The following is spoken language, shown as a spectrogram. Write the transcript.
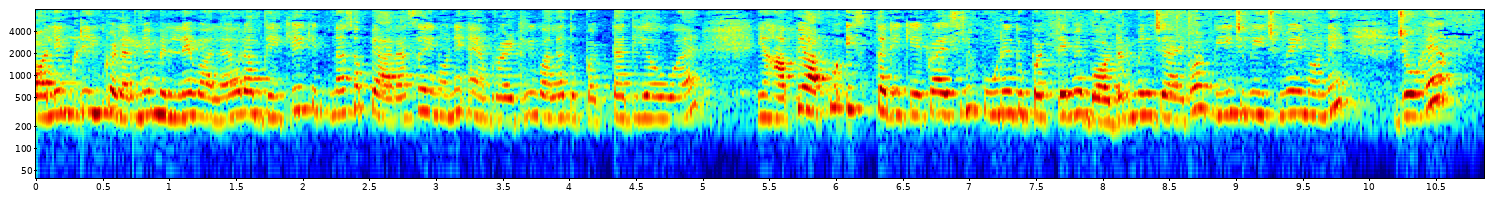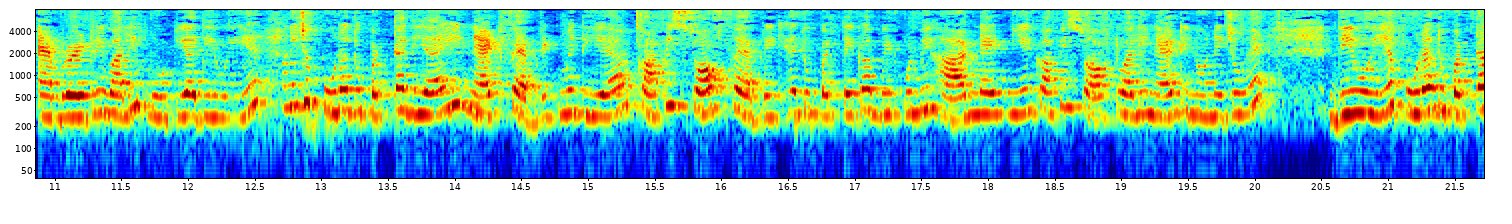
ऑलिव ग्रीन कलर में मिलने वाला है। और आप देखिए कितना सा प्यारा सा इन्होंने एम्ब्रॉयडरी वाला दुपट्टा दिया हुआ है। यहाँ पे आपको इस तरीके का इसमें पूरे दुपट्टे में बॉर्डर मिल जाएगा और बीच बीच में इन्होंने जो है एम्ब्रॉयडरी वाली बूटियाँ दी हुई है। उन्होंने जो पूरा दुपट्टा दिया है, ये नेट फैब्रिक में दिया है और काफ़ी सॉफ्ट फैब्रिक है दुपट्टे का, बिल्कुल भी हार्ड नेट नहीं है, काफ़ी सॉफ्ट वाली नेट इन्होंने जो है दी हुई है। पूरा दुपट्टा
